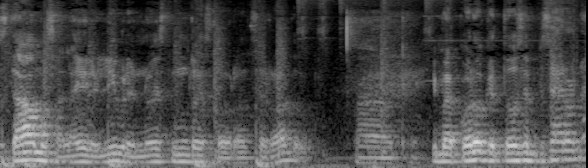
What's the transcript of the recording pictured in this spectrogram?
Estábamos al aire libre, no es un restaurante cerrado. Ah, ok. Y me acuerdo que todos empezaron, ¡ah!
